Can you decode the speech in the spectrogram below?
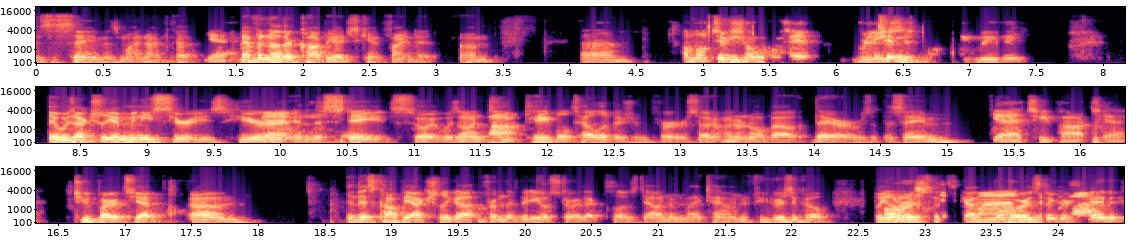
it's the same as mine. I've got. Yeah. I have another copy. I just can't find it. Um, Um, I'm not too sure. Was it released Tim- as big movie? it was actually a mini series here Yeah, in the states, so it was on t- Ah. cable television first. I don't, I don't know about there. Was it the same? Yeah, two parts. Yeah. Two parts. Yep. Um, and this copy I actually got from the video store that closed down in my town a few years ago. But you'll notice it's got the sticker, horror man. stickers and,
